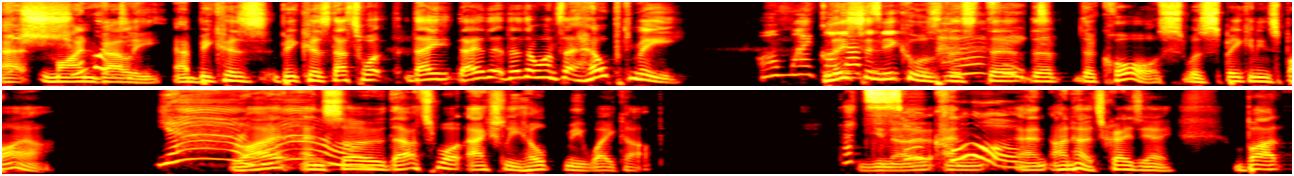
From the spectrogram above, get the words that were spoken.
You at Mind. Valley uh, because because that's what they they they're the ones that helped me. Oh my god. Lisa Nichols, the, the the the course was Speak and Inspire, Yeah. right? And so that's what actually helped me wake up. that's you know, so cool. and and I know it's crazy, eh? But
